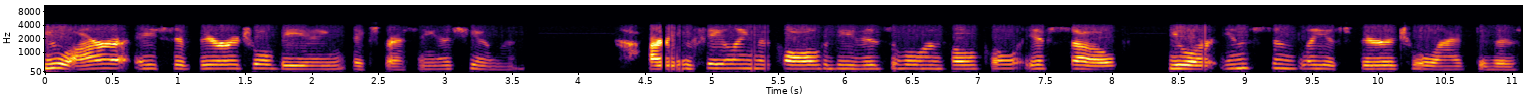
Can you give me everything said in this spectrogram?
You are a spiritual being expressing as human. Are you feeling the call to be visible and vocal? If so, you are instantly a spiritual activist.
